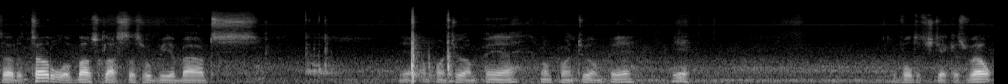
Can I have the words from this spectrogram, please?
So the total of both clusters will be about yeah 1.2 ampere, 1.2 ampere. Yeah, voltage check as well.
